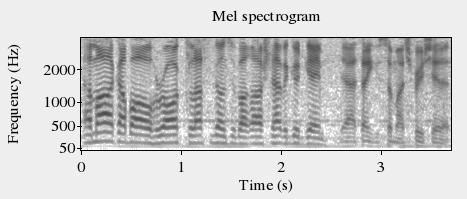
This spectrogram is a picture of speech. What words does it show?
er mag aber auch Rock. Lassen wir uns überraschen. Have a good game. Yeah, thank you so much. Appreciate it.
